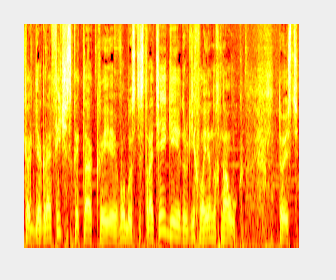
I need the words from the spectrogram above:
как географической, так и в области стратегии и других военных наук. То есть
